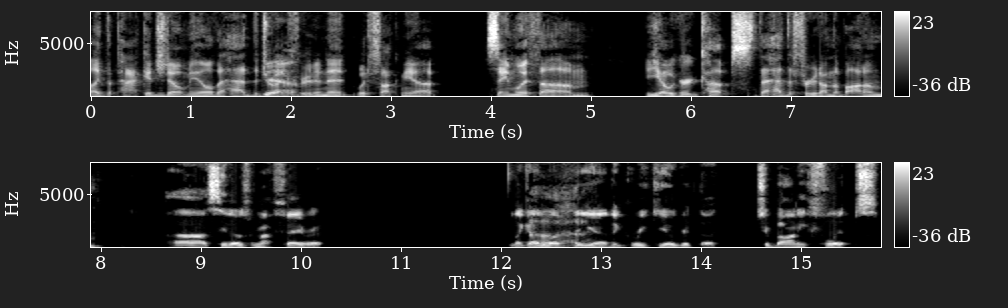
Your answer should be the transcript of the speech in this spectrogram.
like the packaged oatmeal that had the dried Yeah. fruit in it, would fuck me up. Same with um yogurt cups that had the fruit on the bottom. Uh, see, those were my favorite. Like I Uh. love the uh, the Greek yogurt, the Chobani flips.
